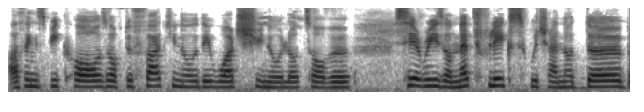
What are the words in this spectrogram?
I think it's because of the fact, you know, they watch, you know, lots of uh, series on Netflix, which are not dub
